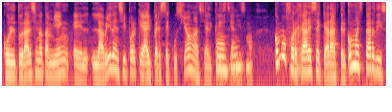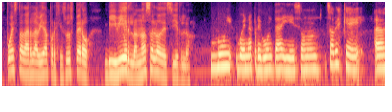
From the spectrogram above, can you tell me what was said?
cultural, sino también la vida en sí, porque hay persecución hacia el cristianismo. ¿Cómo forjar ese carácter? ¿Cómo estar dispuesto a dar la vida por Jesús, pero vivirlo, no solo decirlo? Muy buena pregunta y son, sabes que ah,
